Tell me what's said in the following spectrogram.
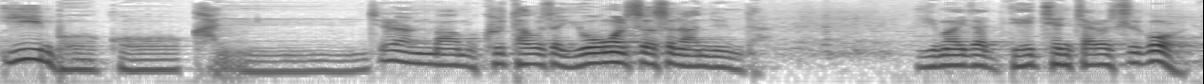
이 먹고 간 절한 마음을 그렇다고 해서 용을 써서는 안 됩니다. 이마에다 내천자를 쓰고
